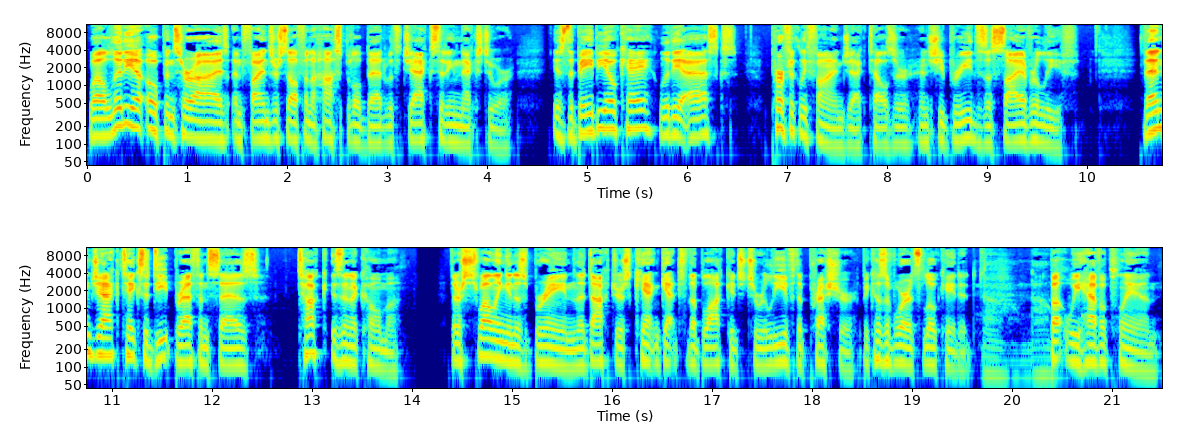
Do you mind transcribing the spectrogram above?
Well, Lydia opens her eyes and finds herself in a hospital bed with Jack sitting next to her. Is the baby okay? Lydia asks. Perfectly fine, Jack tells her, and she breathes a sigh of relief. Then Jack takes a deep breath and says, Tuck is in a coma. There's swelling in his brain, and the doctors can't get to the blockage to relieve the pressure because of where it's located. No, no. But we have a plan.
